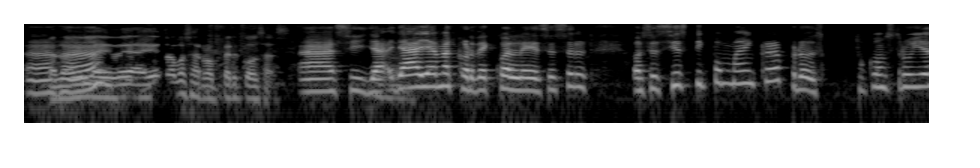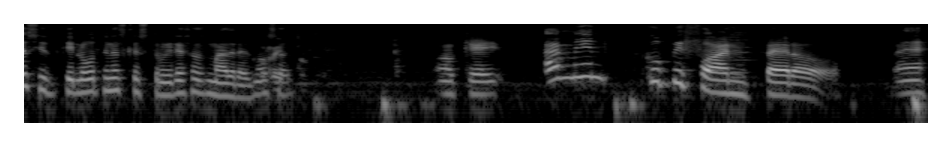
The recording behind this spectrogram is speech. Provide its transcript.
Pero la idea es vamos a romper cosas. Ah, sí, ya, ya, ya me acordé cuál es. Es el, o sea, sí es tipo Minecraft, pero es tú construyes y que luego tienes que destruir esas madres, ¿no? O sea, ok. I mean, could be fun, pero. Eh.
